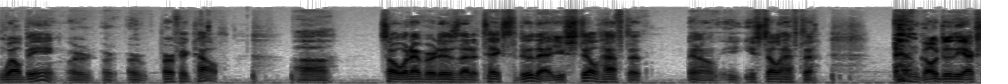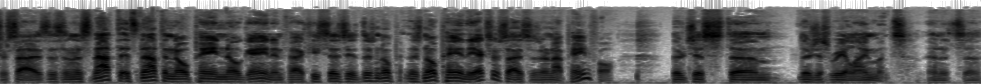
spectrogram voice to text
well-being or, or, or perfect health. Uh, so whatever it is that it takes to do that, you still have to, you know, you, you still have to go do the exercises. And it's not, it's not the no pain, no gain. In fact, he says there's no, there's no pain. The exercises are not painful. They're just, um, they're just realignments. And it's, uh,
